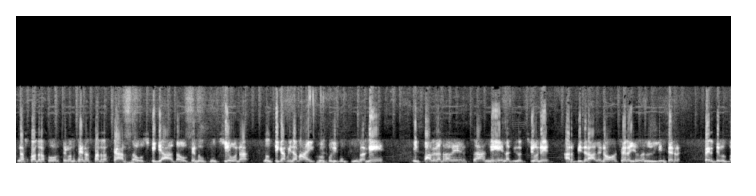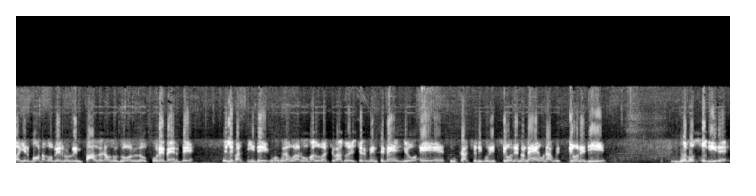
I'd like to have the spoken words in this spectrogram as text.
una squadra forte, quando sei una squadra scarsa o sfigata o che non funziona, non ti capita mai il colpo di fortuna, né il palo e la traversa né la situazione arbitrale, no? Cioè l'Inter perde col Bayern Monaco per un rimpallo in autogol, oppure perde delle partite come quella con la Roma dove ha giocato leggermente meglio e sul calcio di punizione. Non è una questione di, come posso dire,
